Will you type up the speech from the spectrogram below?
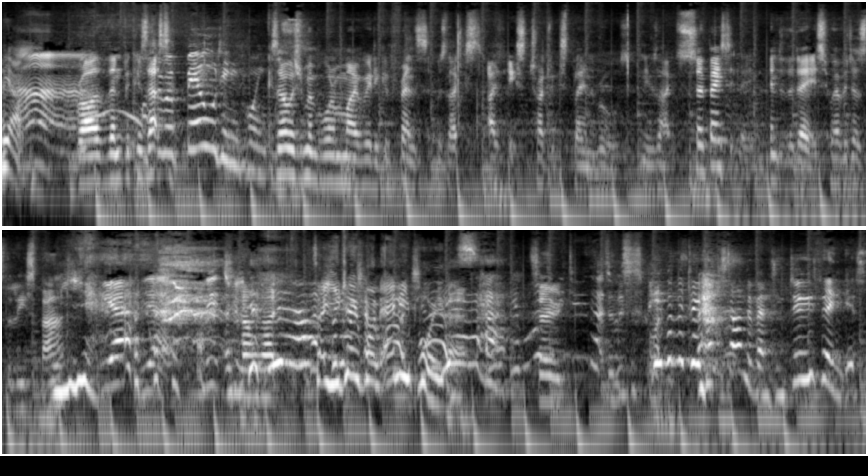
Yeah. Ah. Rather than, because that's. So a building point. Because I always remember one of my really good friends was like, I ex- tried to explain the rules, and he was like, so basically, end of the day, it's whoever does the least bad. Yeah. And I was like, So you don't want any points? so, so this is quite, People that don't understand eventing do think it's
